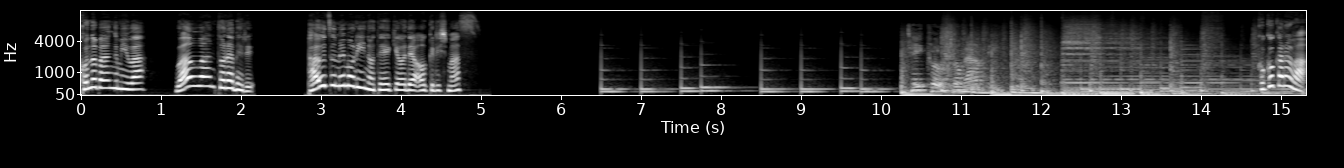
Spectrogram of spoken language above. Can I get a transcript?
この番組はワンワントラベルパウズメモリーの提供でお送りします。ここからは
